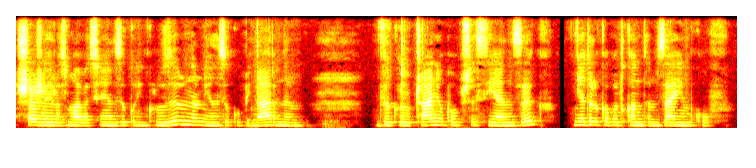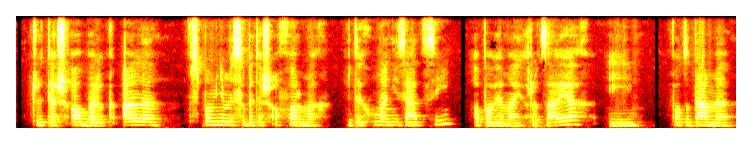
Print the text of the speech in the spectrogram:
szerzej rozmawiać o języku inkluzywnym, języku binarnym, wykluczaniu poprzez język, nie tylko pod kątem zaimków czy też obelg, ale wspomnimy sobie też o formach dehumanizacji, opowiemy o ich rodzajach i poddamy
